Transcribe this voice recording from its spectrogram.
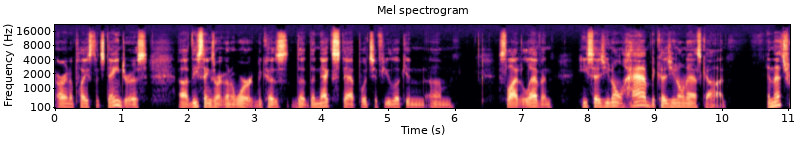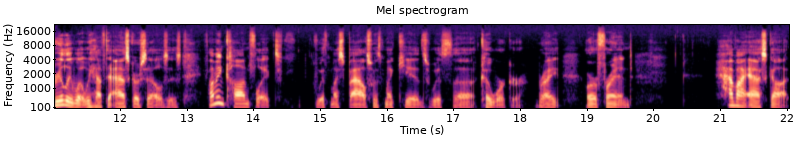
are in a place that's dangerous, uh, these things aren't going to work. Because the the next step, which if you look in um, slide eleven, he says you don't have because you don't ask God. And that's really what we have to ask ourselves is if I'm in conflict with my spouse, with my kids, with a coworker, right? Or a friend, have I asked God?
